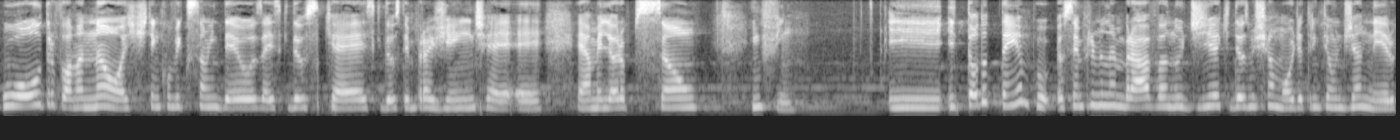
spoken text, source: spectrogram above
o outro falava: Não, a gente tem convicção em Deus, é isso que Deus quer, é isso que Deus tem pra gente, é, é, é a melhor opção. Enfim. E, e todo tempo eu sempre me lembrava no dia que Deus me chamou, dia 31 de janeiro,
